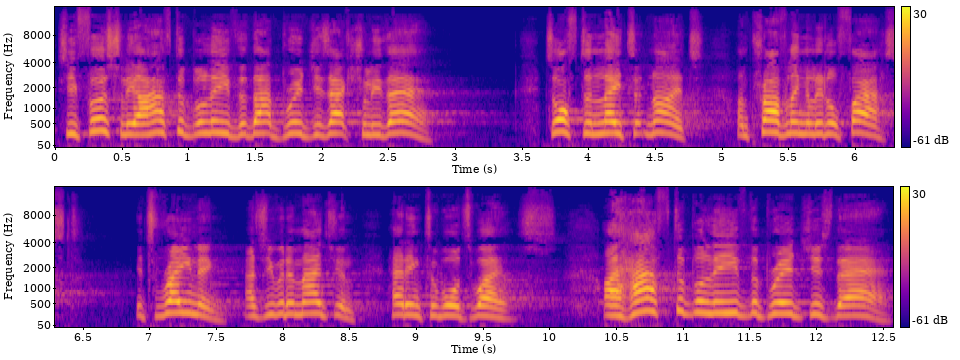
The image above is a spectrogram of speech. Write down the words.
See, firstly, I have to believe that that bridge is actually there. It's often late at night. I'm traveling a little fast. It's raining, as you would imagine, heading towards Wales. I have to believe the bridge is there.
